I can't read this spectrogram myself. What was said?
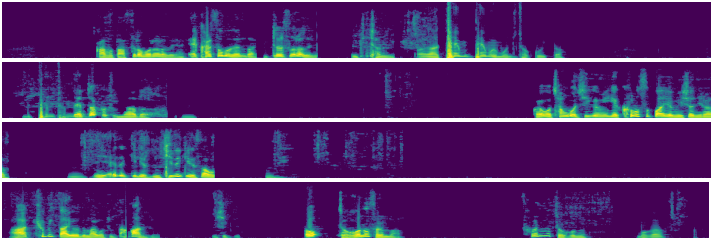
가서 다 쓸어버려라 그냥. 액할 써도 된다. 입절 써라 그냥. 귀찮은. 아, 나 템, 템을 먼저 잡고 있다. 근데 템 찾네? 렙작도 중요하다. 음. 그리고 참고 지금 이게 crossfire 미션이라서 응. 이 애들끼리 지들끼리 싸우. 아 큐빅 다이오드 말고 좀 딴 거 안 줘. 이 새끼. 어 저거는 설마? 설마 저거는 뭐가?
